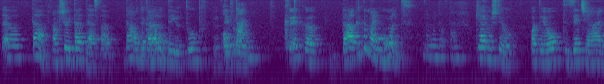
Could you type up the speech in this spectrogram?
Uh, da, am și uitat de asta. Da, am pe canalul de YouTube. De 8 vreo, ani. Cred că, da, cred că mai mult. Mai mult de 8 ani. Chiar nu știu, poate 8-10 ani.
